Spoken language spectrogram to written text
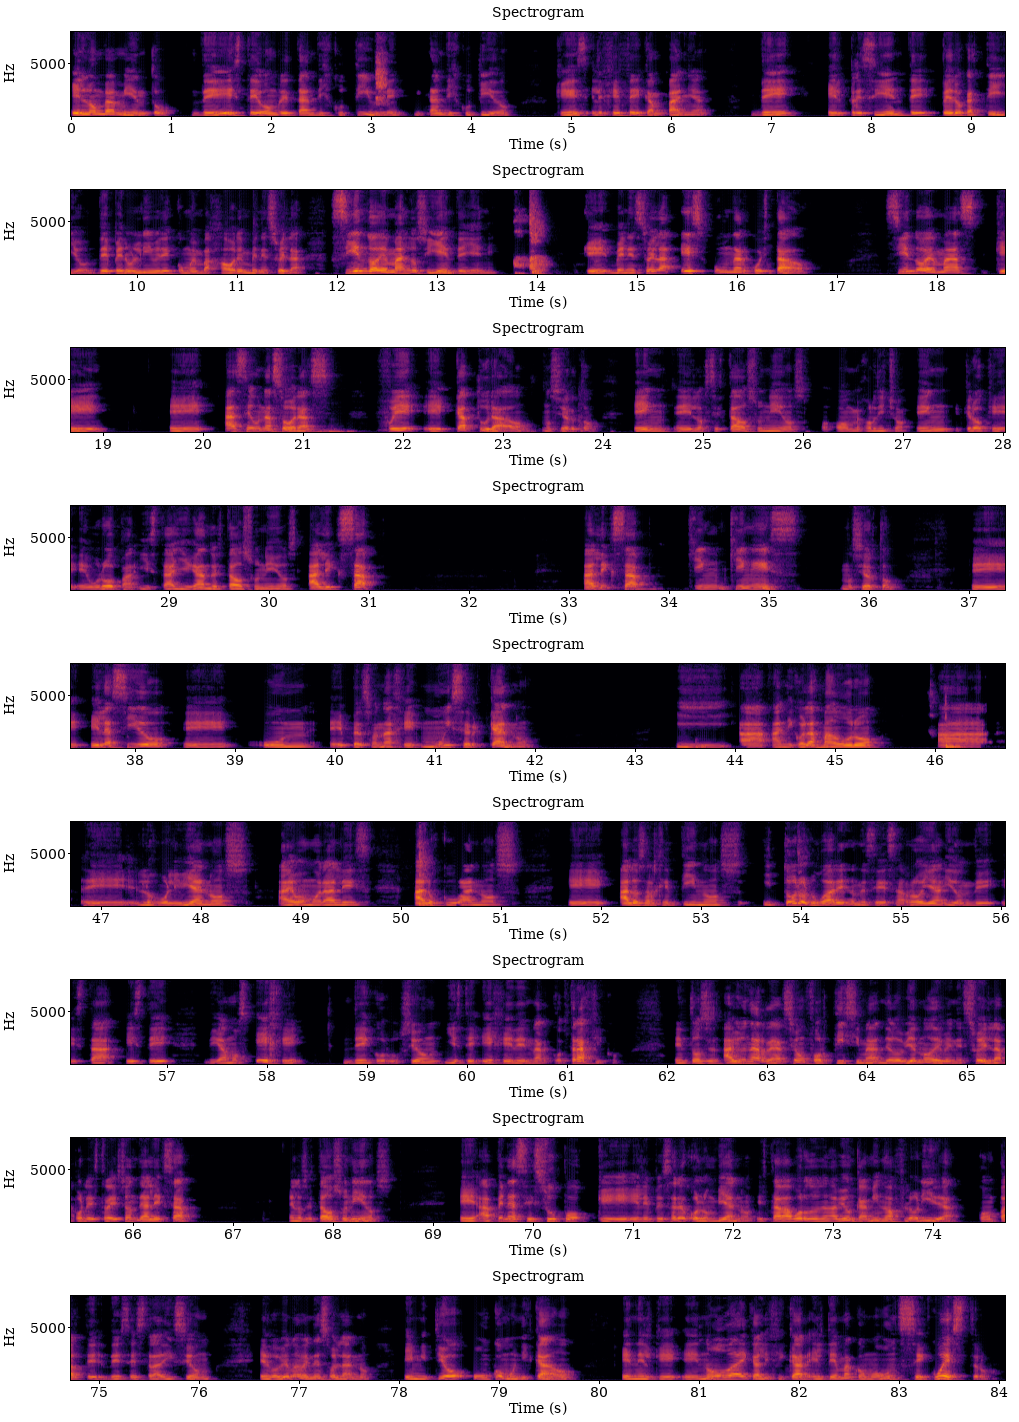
el nombramiento de este hombre tan discutible y tan discutido que es el jefe de campaña de el presidente Pedro Castillo de Perú Libre como embajador en Venezuela, siendo además lo siguiente, Jenny, que Venezuela es un narcoestado, siendo además que eh, hace unas horas fue eh, capturado, ¿no es cierto?, en eh, los Estados Unidos o mejor dicho, en creo que Europa y está llegando a Estados Unidos, Alex Zapp. Alex Zapp, ¿quién, quién es? ¿No es cierto? Eh, él ha sido eh, un eh, personaje muy cercano y a, Nicolás Maduro, a los bolivianos, a Evo Morales, a los cubanos, a los argentinos y todos los lugares donde se desarrolla y donde está este, digamos, eje de corrupción y este eje de narcotráfico. Entonces, había una reacción fortísima del gobierno de Venezuela por la extradición de Alex Zapp en los Estados Unidos. Eh, apenas se supo que el empresario colombiano estaba a bordo de un avión camino a Florida como parte de esa extradición, el gobierno venezolano emitió un comunicado en el que eh, no va a calificar el tema como un secuestro.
